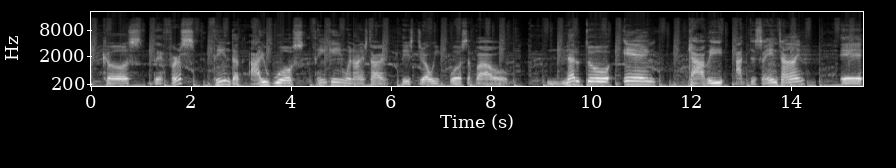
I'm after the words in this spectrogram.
because the first thing that I was thinking when I started this drawing was about Naruto and Khaby at the same time. Uh,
